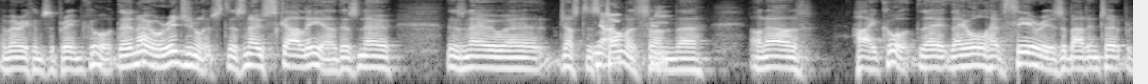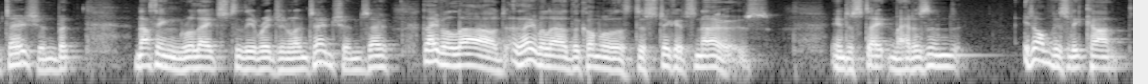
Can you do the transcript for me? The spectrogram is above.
American Supreme Court. There are no originalists. There's no Scalia. There's no there's no uh, Justice no. Thomas on uh, on our High Court. They they all have theories about interpretation, but nothing relates to the original intention. So they've allowed they've allowed the Commonwealth to stick its nose into state matters and it obviously can't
